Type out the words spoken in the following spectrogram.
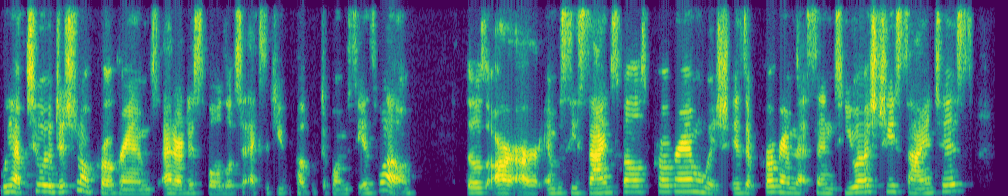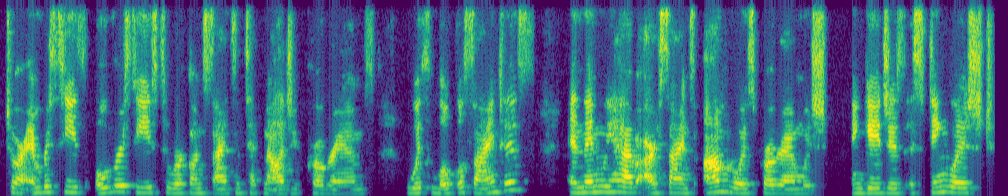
We have two additional programs at our disposal to execute public diplomacy as well. Those are our Embassy Science Fellows program, which is a program that sends USG scientists to our embassies overseas to work on science and technology programs with local scientists and then we have our Science Envoys program, which engages distinguished,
